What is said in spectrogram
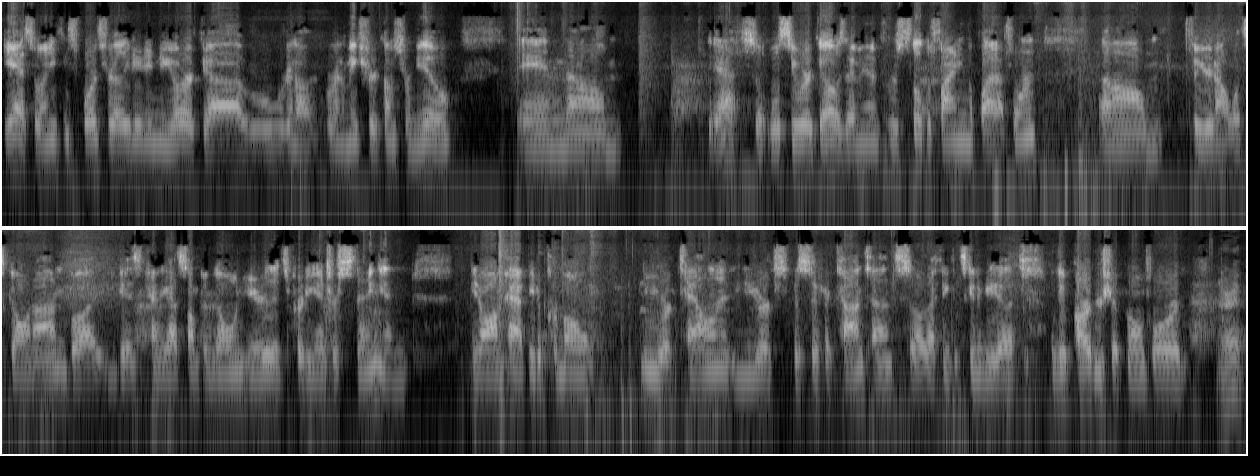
yeah, so anything sports related in New York, uh, we're gonna we're gonna make sure it comes from you, and um, yeah, so we'll see where it goes. I mean, we're still defining the platform. Um, figuring out what's going on, but you guys kind of got something going here that's pretty interesting, and you know I'm happy to promote New York talent and New York specific content. So I think it's going to be a, a good partnership going forward. All right.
